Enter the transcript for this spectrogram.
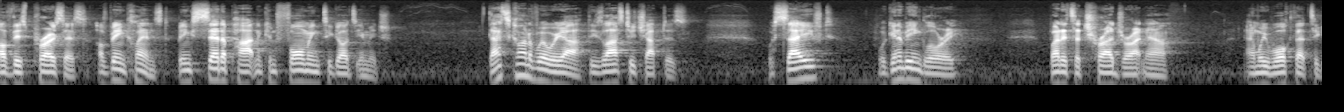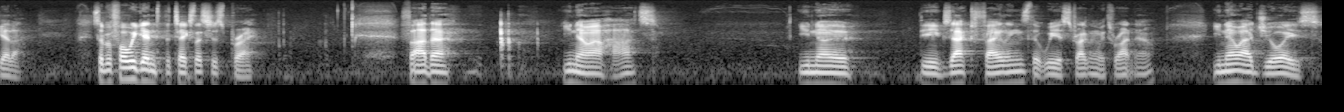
of this process of being cleansed, being set apart and conforming to God's image. That's kind of where we are, these last two chapters. We're saved, we're going to be in glory, but it's a trudge right now, and we walk that together. So before we get into the text, let's just pray. Father, you know our hearts. You know the exact failings that we are struggling with right now. You know our joys.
